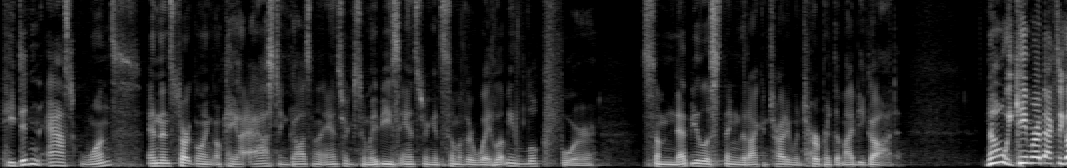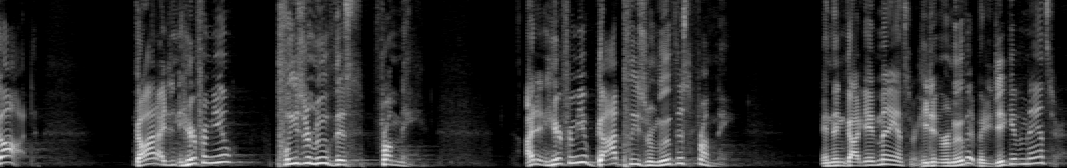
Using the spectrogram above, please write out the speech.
He didn't ask once and then start going, Okay, I asked and God's not answering, so maybe he's answering in some other way. Let me look for some nebulous thing that I can try to interpret that might be God. No, he came right back to God. God, I didn't hear from you. Please remove this from me. I didn't hear from you. God, please remove this from me. And then God gave him an answer. He didn't remove it, but he did give him an answer.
